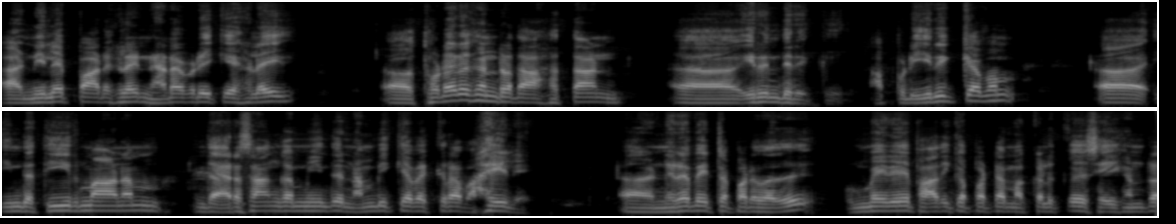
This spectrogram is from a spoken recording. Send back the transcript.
நிலைப்பாடுகளை நடவடிக்கைகளை தொடருகின்றதாகத்தான் இருந்திருக்கு. அப்படி இருக்கவும் இந்த தீர்மானம் இந்த அரசாங்கம் மீது நம்பிக்கை வைக்கிற வகையிலே நிறைவேற்றப்படுவது உண்மையிலே பாதிக்கப்பட்ட மக்களுக்கு செய்கின்ற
